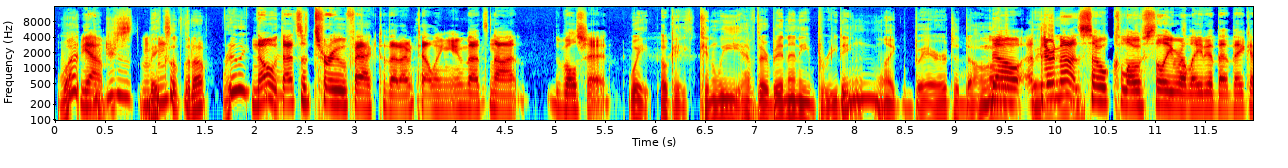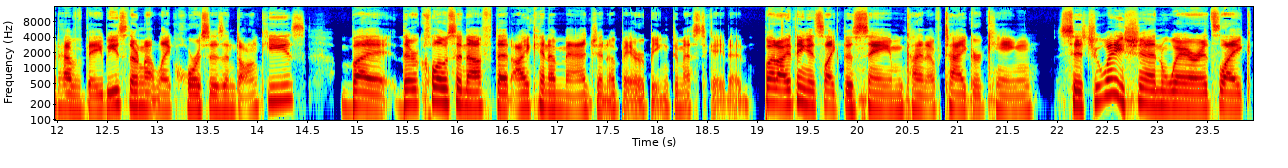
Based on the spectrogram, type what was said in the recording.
What? Yeah. Did you just make Mhm. something up? Really? No, that's a true fact that I'm telling you. That's not bullshit. Wait, okay. Can we have there been any breeding like bear to dog? no, they're not so closely related that they could have babies. They're not like horses and donkeys, but they're close enough that I can imagine a bear being domesticated. But I think it's like the same kind of Tiger King situation where it's like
